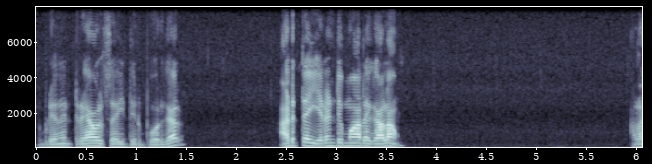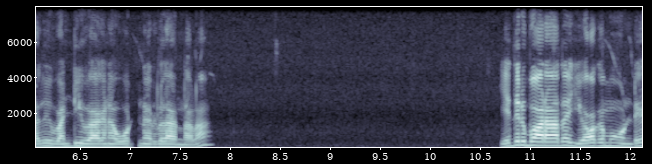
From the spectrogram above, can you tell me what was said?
இப்படி வந்து ட்ராவல்ஸ் வைத்திருப்பவர்கள் அடுத்த இரண்டு மாத காலம் அல்லது வண்டி வாகன ஓட்டுநர்களாக இருந்தாலும் எதிர்பாராத யோகமும் உண்டு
